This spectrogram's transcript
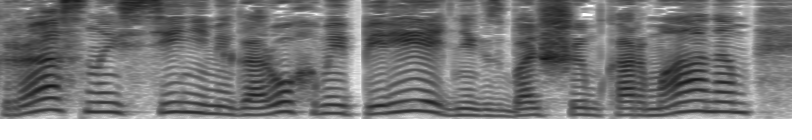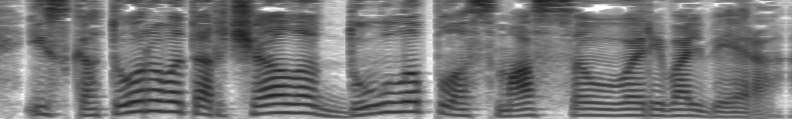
красный с синими горохами передник с большим карманом, из которого торчало дуло пластмассового револьвера.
